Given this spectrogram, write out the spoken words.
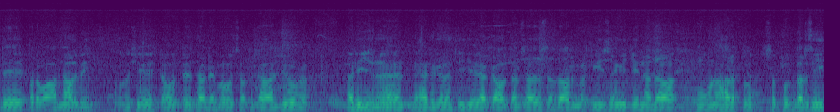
ਦੇ ਪਰਿਵਾਰ ਨਾਲ ਵੀ ਵਿਸ਼ੇਸ਼ ਤੌਰ ਤੇ ਸਾਡੇ ਬਹੁਤ ਸਤਿਕਾਰਯੋਗ ਐਡੀਸ਼ਨਲ ਹੈਡ ਗ੍ਰੰਥੀ ਜਿਹੜਾ ਅਕਾਲ ਤਖਤ ਸਾਹਿਬ ਸਰਦਾਰ ਮਲਕੀਤ ਸਿੰਘ ਜਿਨ੍ਹਾਂ ਦਾ ਹੋਣਹਾਰ ਹਰ ਸਪੁੱਤਰ ਸੀ।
